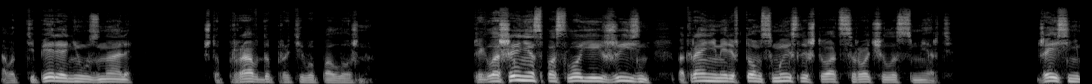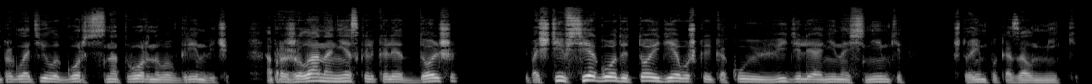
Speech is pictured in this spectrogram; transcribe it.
А вот теперь они узнали, что правда противоположна. Приглашение спасло ей жизнь, по крайней мере в том смысле, что отсрочило смерть. Джейси не проглотила горсть снотворного в Гринвиче, а прожила на несколько лет дольше, и почти все годы той девушкой, какую видели они на снимке, что им показал Микки.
